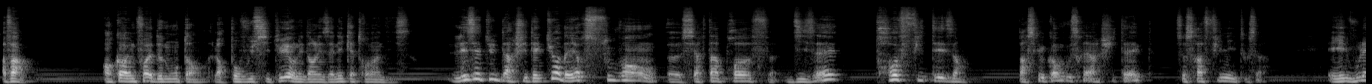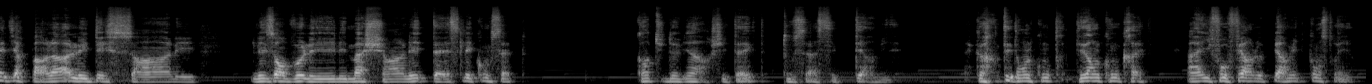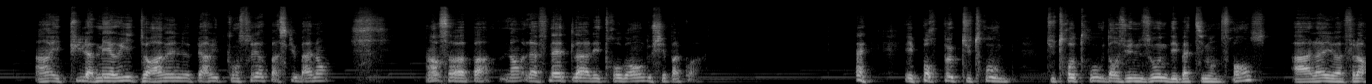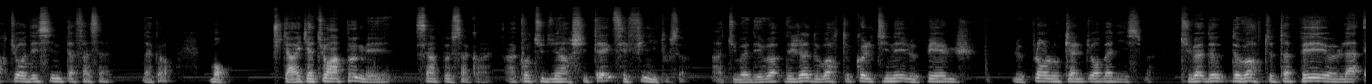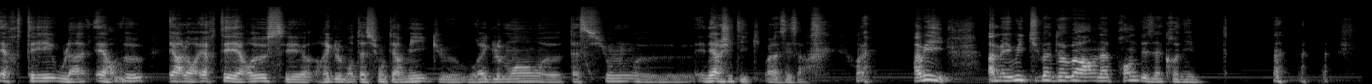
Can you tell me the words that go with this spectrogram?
Enfin, encore une fois, de mon temps. Alors pour vous situer, on est dans les années 90. Les études d'architecture, d'ailleurs, souvent, euh, certains profs disaient, profitez-en. Parce que quand vous serez architecte, ce sera fini tout ça. Et il voulait dire par là les dessins, les, les envolées, les machins, les tests, les concepts. Quand tu deviens architecte, tout ça c'est terminé. D'accord? T'es dans le es dans le concret. Hein, il faut faire le permis de construire. Hein, et puis la mairie te ramène le permis de construire parce que bah non, hein, ça va pas. Non, la fenêtre là, elle est trop grande ou je sais pas quoi. Et pour peu que tu trouves, tu te retrouves dans une zone des bâtiments de France, ah là, il va falloir que tu redessines ta façade. D'accord? Bon, je caricature un peu, mais c'est un peu ça quand même. Hein, quand tu deviens architecte, c'est fini tout ça. Ah, tu vas déjà devoir te coltiner le PLU, le plan local d'urbanisme. Tu vas devoir te taper euh, la RT ou la RE. Et alors RT, RE, c'est euh, réglementation thermique euh, ou réglementation énergétique. Voilà, c'est ça. Ah oui, ah mais oui, tu vas devoir en apprendre des acronymes.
